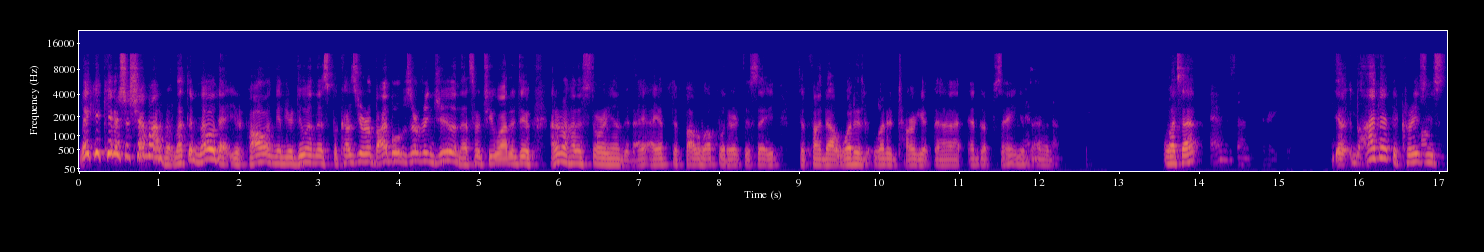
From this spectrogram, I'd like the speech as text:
make a Kiddush Hashem out of it. Let them know that you're calling and you're doing this because you're a Bible observing Jew and that's what you want to do. I don't know how the story ended. I, I have to follow up with her to say, to find out what did what did Target uh, end up saying at the end. What's that? Yeah, I've had the craziest.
